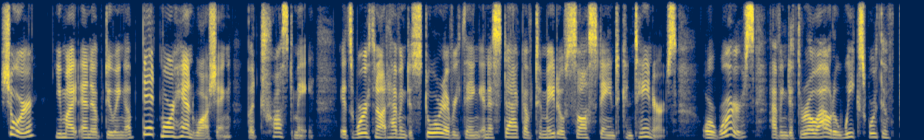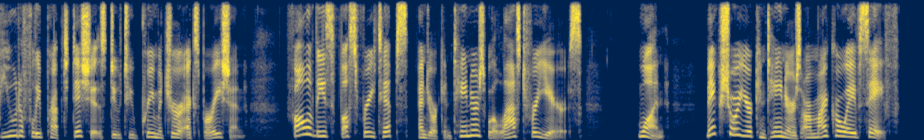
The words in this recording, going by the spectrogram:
Sure, you might end up doing a bit more hand washing, but trust me, it's worth not having to store everything in a stack of tomato sauce stained containers. Or worse, having to throw out a week's worth of beautifully prepped dishes due to premature expiration. Follow these fuss free tips, and your containers will last for years. 1. Make sure your containers are microwave safe.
